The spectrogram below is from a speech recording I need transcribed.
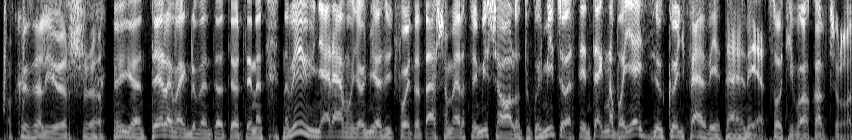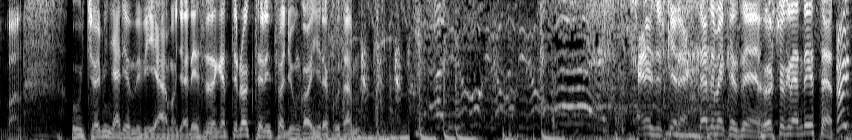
a közeli őrsről. Igen, tényleg megdöbbentő a történet. Na Vivi mindjárt elmondja, hogy mi az ügy folytatása, mert ezt még mi se hallottuk, hogy mi történt tegnap a jegyzőkönyv felvételnél Szotyival kapcsolatban. Úgyhogy mindjárt jön Vivi elmondja a részleteket. Rögtön itt vagyunk a hírek után. Elnézést kérek, szeretném megkezdeni a hörcsögrendészet?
